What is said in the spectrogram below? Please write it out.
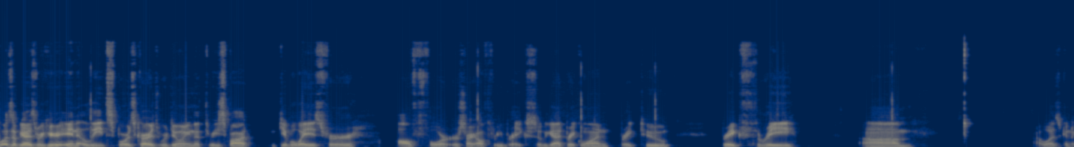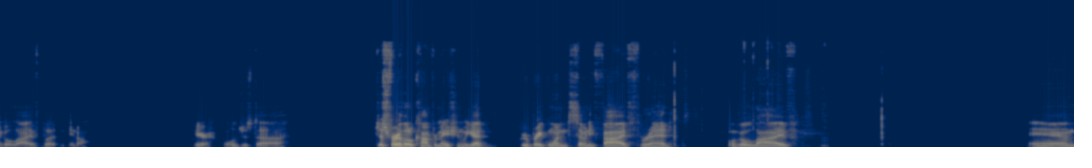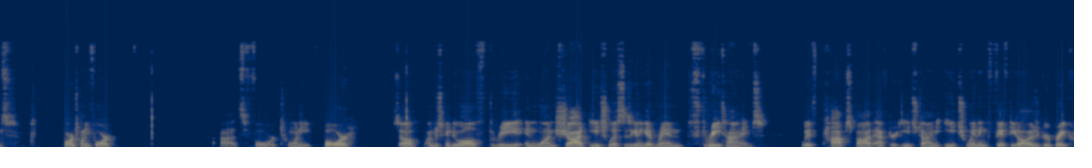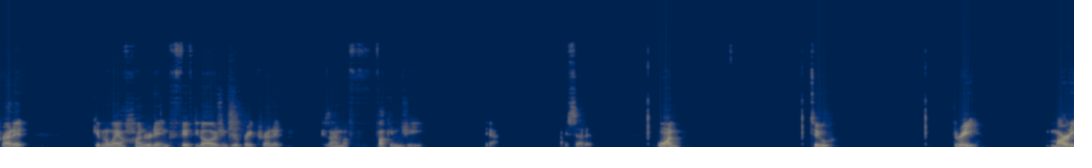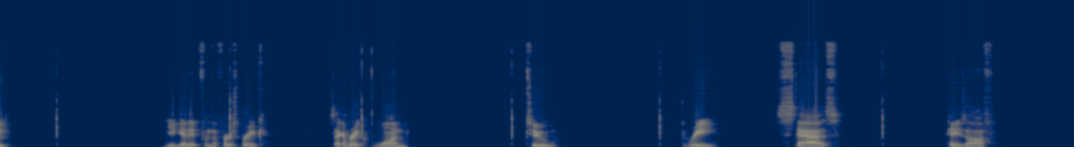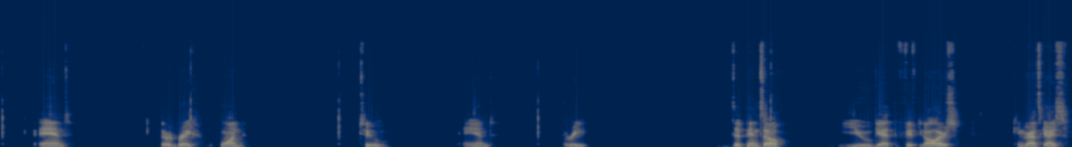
What's up, guys? We're here in Elite Sports Cards. We're doing the three spot giveaways for all four, or sorry, all three breaks. So we got break one, break two, break three. Um, I was gonna go live, but you know, here we'll just uh, just for a little confirmation, we got group break 175 thread. We'll go live. And 424. Uh, it's 424. So I'm just going to do all three in one shot. Each list is going to get ran three times with top spot after each time, each winning $50 group break credit, giving away $150 in group break credit because I'm a fucking G. Yeah, I said it. One, two, three. Marty. You get it from the first break. Second break, one, two, three. Staz pays off. And third break, one, two, and three. DePinto, you get $50. Congrats, guys.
